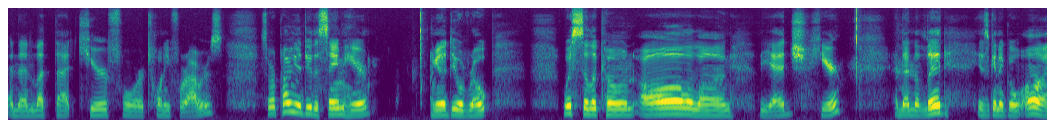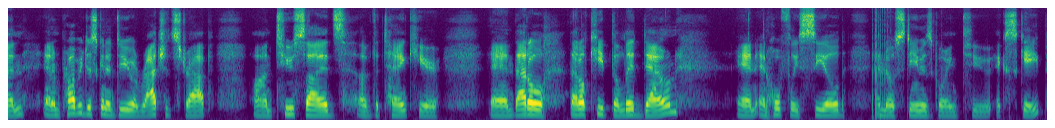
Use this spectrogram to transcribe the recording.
and then let that cure for 24 hours. So we're probably going to do the same here. I'm going to do a rope with silicone all along the edge here. And then the lid is going to go on and I'm probably just going to do a ratchet strap on two sides of the tank here and that'll that'll keep the lid down and and hopefully sealed and no steam is going to escape.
